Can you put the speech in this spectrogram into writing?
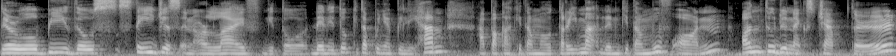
there will be those stages in our life gitu. Dan itu kita punya pilihan apakah kita mau terima dan kita move on on to the next chapter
